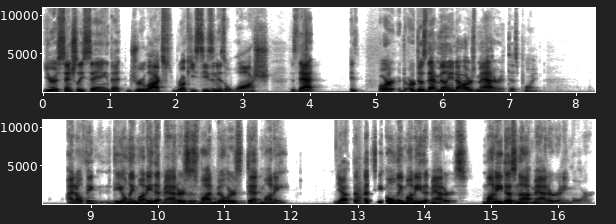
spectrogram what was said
you're essentially saying that Drew Lock's rookie season is a wash? Is that is, or or does that million dollars matter at this point? I don't think the only money that matters is Von Miller's dead money. yeah That's the only money that matters. Money does not matter anymore.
